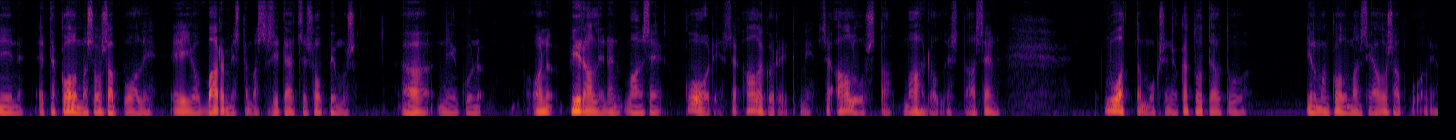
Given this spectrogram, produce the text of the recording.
niin, että kolmas osapuoli ei ole varmistamassa sitä, että se sopimus ää, niin kuin on virallinen, vaan se koodi, se algoritmi, se alusta mahdollistaa sen luottamuksen, joka toteutuu ilman kolmansia osapuolia.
